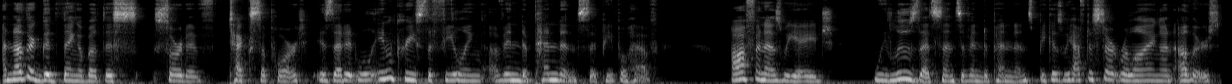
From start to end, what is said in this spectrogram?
Another good thing about this sort of tech support is that it will increase the feeling of independence that people have Often as we age, we lose that sense of independence because we have to start relying on others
